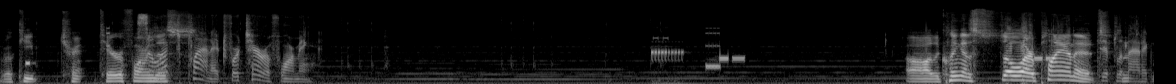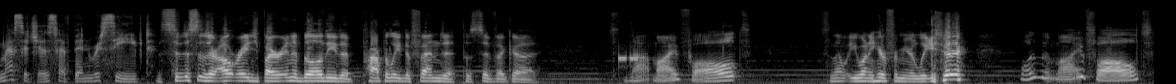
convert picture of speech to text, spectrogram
We'll keep terraforming Select this. planet for terraforming. Oh, the Klingons stole our planet. Diplomatic messages have been received. The citizens are outraged by our inability to properly defend Pacifica. It's not my fault. Isn't that what you want to hear from your leader? Wasn't my fault.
